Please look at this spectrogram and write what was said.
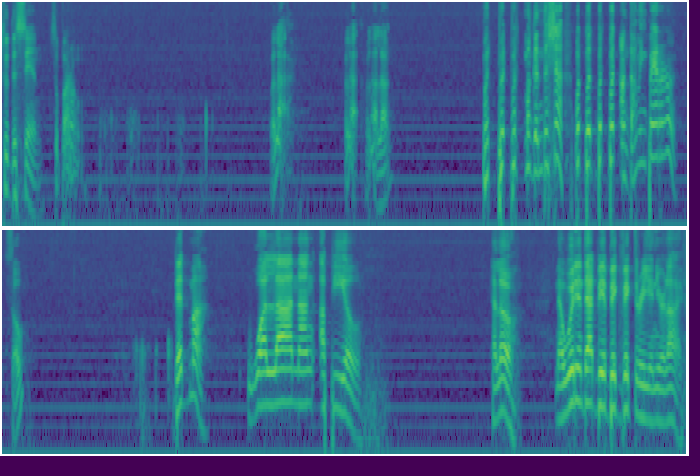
to the sin. So parang, wala. Wala, wala lang. But, but, but, maganda siya. But, but, but, but, ang daming pera. So? Dead ma. Wala nang appeal. Hello. Now, wouldn't that be a big victory in your life?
